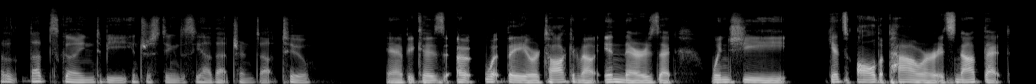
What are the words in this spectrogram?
that's going to be interesting to see how that turns out too. Yeah, because uh, what they were talking about in there is that when she gets all the power, it's not that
